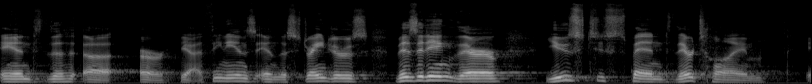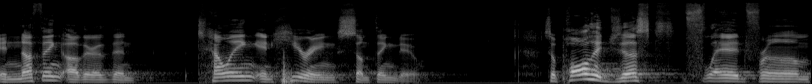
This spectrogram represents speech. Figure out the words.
and the, uh, or yeah, Athenians and the strangers visiting there used to spend their time in nothing other than telling and hearing something new. So Paul had just fled from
